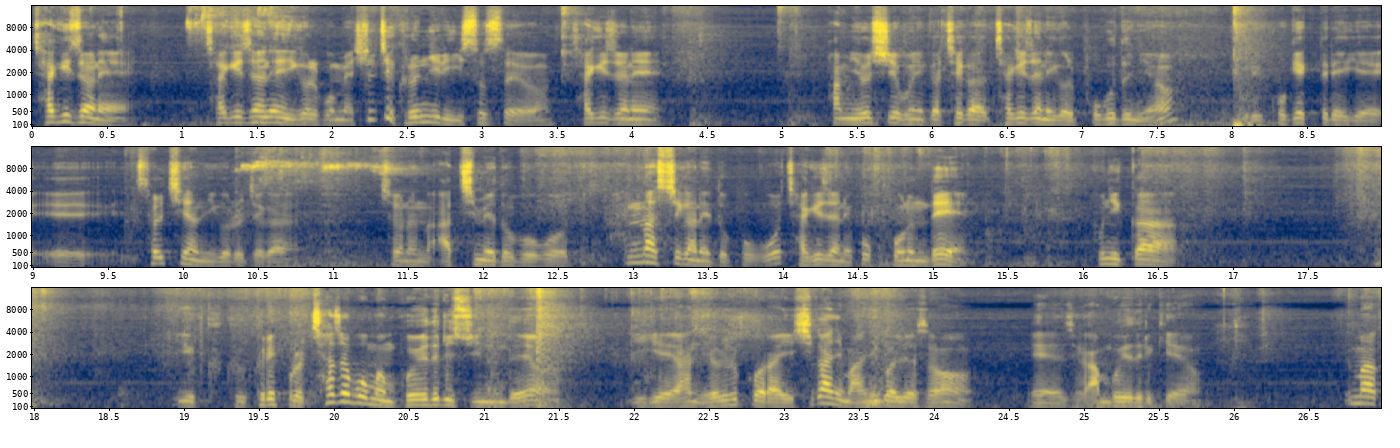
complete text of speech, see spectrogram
자기 전에 자기 전에 이걸 보면 실제 그런 일이 있었어요. 자기 전에 밤 10시에 보니까 제가 자기 전에 이걸 보거든요. 우리 고객들에게 에, 설치한 이거를 제가 저는 아침에도 보고 한낮 시간에도 보고 자기 전에 꼭 보는데 보니까 이그 그래프를 찾아보면 보여드릴 수 있는데요. 이게 한 열릴 거라 시간이 많이 걸려서 예 제가 안 보여드릴게요. 막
